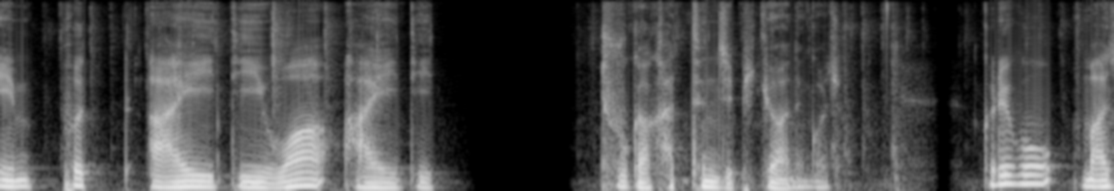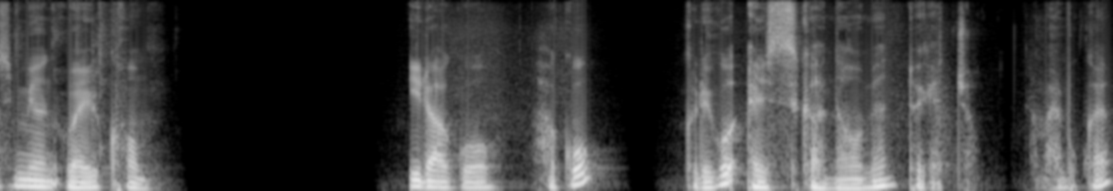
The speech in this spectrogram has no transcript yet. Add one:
input id와 id 2가 같은지 비교하는 거죠 그리고 맞으면 welcome 이라고 하고 그리고 else가 나오면 되겠죠 한번 해볼까요?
